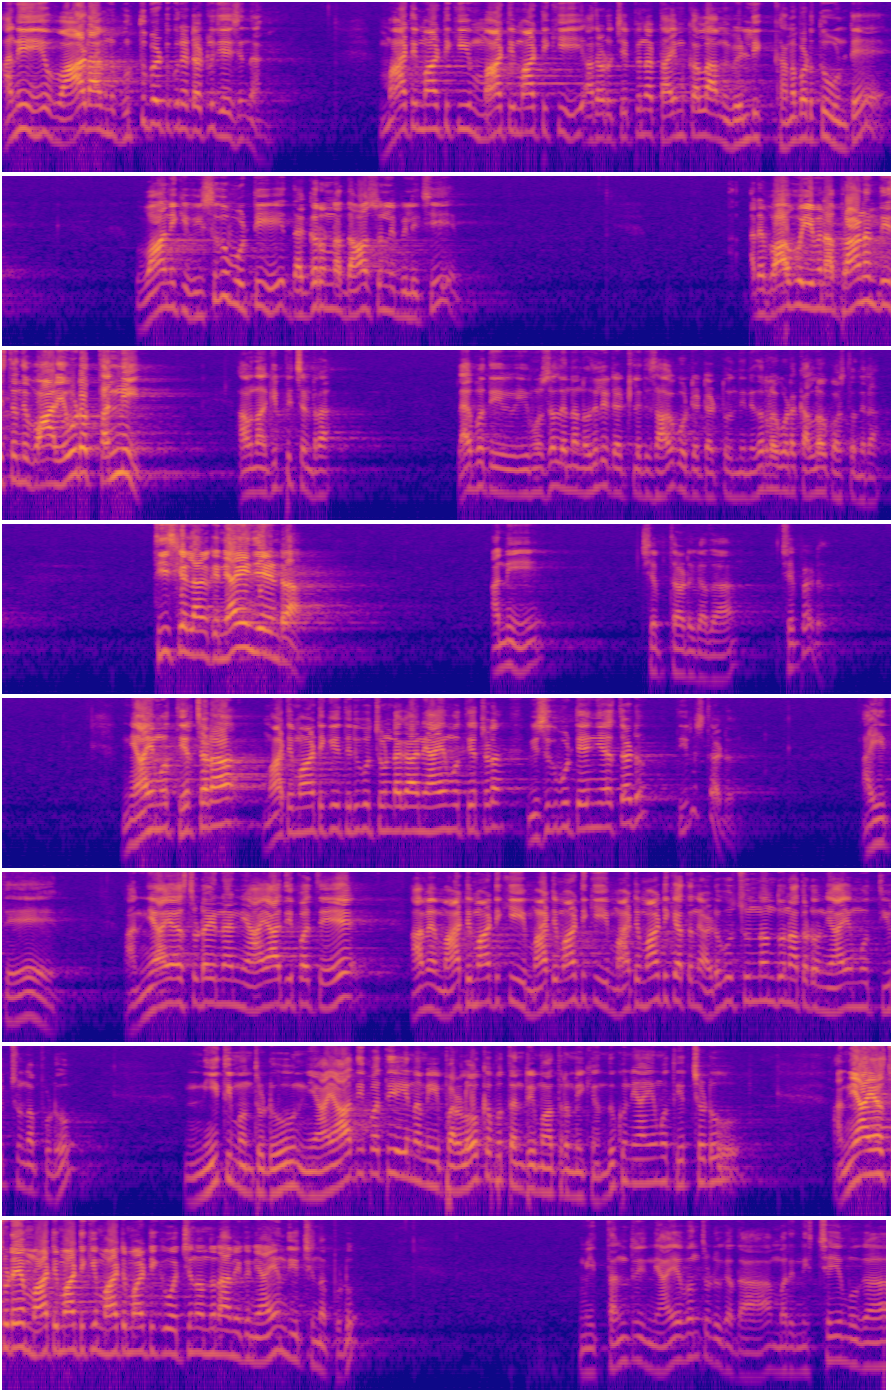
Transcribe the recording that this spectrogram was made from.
అని వాడు ఆమెను గుర్తుపెట్టుకునేటట్లు చేసింది ఆమె. మాటి మాటికి మాటి మాటికి అతడు చెప్పిన టైం కల్లా ఆమె వెళ్ళి కనబడుతూ ఉంటే వానికి విసుగు పుట్టి దగ్గరున్న దాసుల్ని పిలిచి అరే బాబు ఈమె నా ప్రాణం తీస్తుంది వాడు ఎవడో తన్ని. ఆమె నాకు ఇప్పించండి రా లేకపోతే ఈ- ముసలి నన్ను వదిలేటట్లేదు సాగు కొట్టేటట్టు ఉంది నిద్రలో కూడా కల్లోకి వస్తుందిరా. తీసుకెళ్ళి ఆమెకి న్యాయం చేయండి రా అని చెప్తాడు కదా. చెప్పాడు. న్యాయము తీర్చడా? మాటి మాటికి తిరుగుచుండగా న్యాయము తీర్చడా? విసుగుబుట్టి ఏం చేస్తాడు? తీరుస్తాడు. అయితే అన్యాయస్తుడైన న్యాయాధిపతే ఆమె మాటి మాటికి మాటి మాటికి మాటి మాటికి అతన్ని అడుగుచున్నందున అతడు న్యాయము తీర్చున్నప్పుడు నీతిమంతుడు న్యాయాధిపతి అయిన మీ పరలోకపు తండ్రి మాత్రం మీకు ఎందుకు న్యాయము తీర్చడు? అన్యాయస్తుడే మాటి మాటికి మాటి మాటికి వచ్చినందున మీకు న్యాయం తీర్చినప్పుడు మీ తండ్రి న్యాయవంతుడు కదా మరి నిశ్చయముగా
